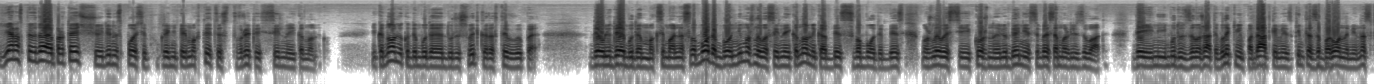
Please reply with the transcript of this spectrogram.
Я розповідаю про те, що єдиний спосіб Україні перемогти це створити сильну економіку. Економіку, де буде дуже швидко рости ВВП, де у людей буде максимальна свобода, бо неможлива сильна економіка без свободи, без можливості кожної людині себе самореалізувати, де їй не будуть заважати великими податками, якими-то заборонами. У нас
